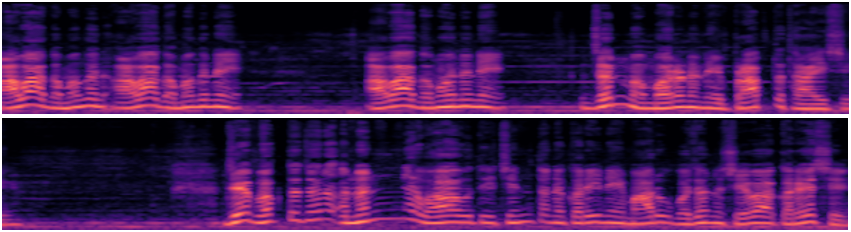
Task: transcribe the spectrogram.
આવાગમગન, આવાગમગને, આવાગમનને જન્મ મરણને પ્રાપ્ત થાય છે. જે ભક્તજન અનન્ય ભાવથી ચિંતન કરીને મારું ભજન સેવા કરે છે,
